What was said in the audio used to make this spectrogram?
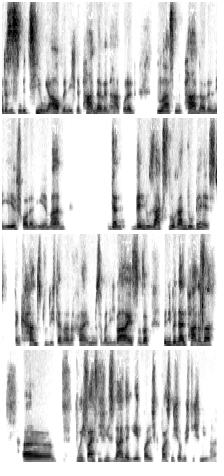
Und das ist in Beziehung ja auch. Wenn ich eine Partnerin habe oder du hast einen Partner oder eine Ehefrau oder einen Ehemann, dann, wenn du sagst, woran du bist, dann kannst du dich danach halten. Wenn du es aber nicht weißt und sagst, wenn, wenn dein Partner sagt, äh, du, ich weiß nicht, wie es weitergeht, weil ich weiß nicht, ob ich dich liebe.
